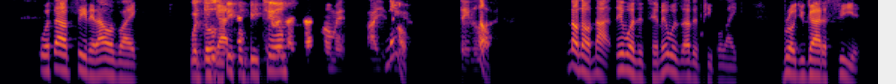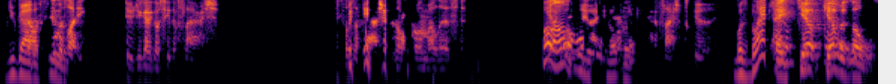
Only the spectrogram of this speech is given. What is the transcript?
without seeing it, I was like, Would those got people be At Tim? that moment, I No. they lied. "No, no, not it wasn't Tim. It was other people." Like, bro, you got to see it. You got to No, see Tim was like, dude, you got to go see the Flash. Because the Flash was also on my list. Hold Yeah, on, well, wait, you know, the Flash was good. was Black Adam? Hey, Kel- Kevin's old.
